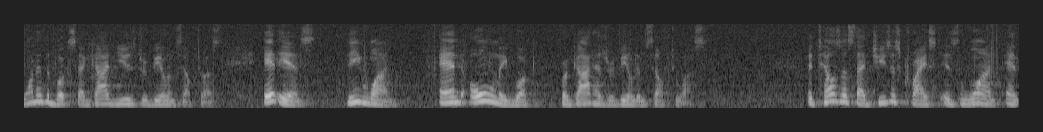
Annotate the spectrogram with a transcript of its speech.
one of the books that God used to reveal himself to us. It is the one and only book where God has revealed himself to us. It tells us that Jesus Christ is the one and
